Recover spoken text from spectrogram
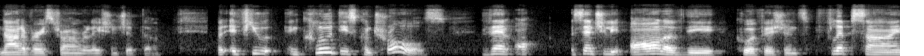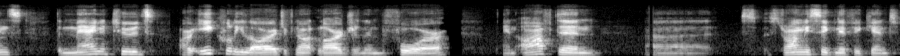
not a very strong relationship though. But if you include these controls, then all, essentially all of the coefficients flip signs, the magnitudes are equally large, if not larger than before, and often uh, strongly significant.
